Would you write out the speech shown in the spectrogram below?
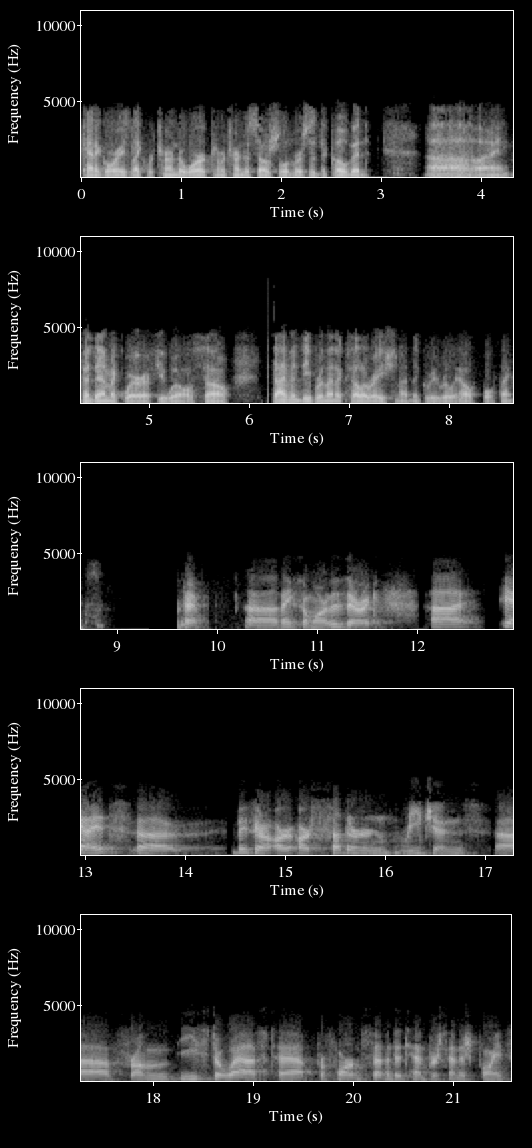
categories like return to work and return to social versus the COVID uh, and pandemic wear, if you will. So diving deeper in that acceleration, I think would be really helpful. Thanks. Okay. Uh, thanks, Omar. This is Erik. Yeah, it's basically our southern regions from east to west have performed 7 to 10 percentage points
